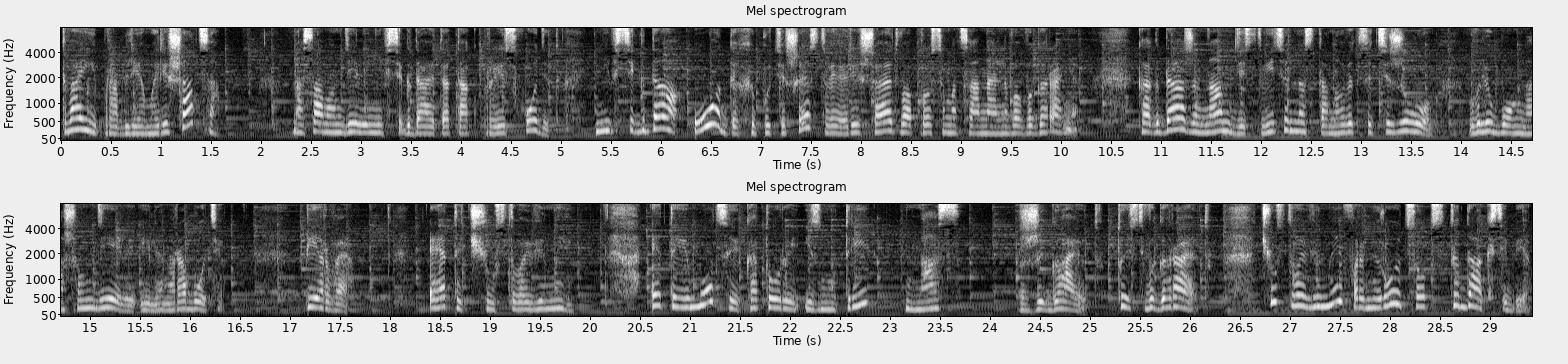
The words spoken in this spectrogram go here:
твои проблемы решатся? На самом деле не всегда это так происходит – не всегда отдых и путешествия решают вопрос эмоционального выгорания. Когда же нам действительно становится тяжело в любом нашем деле или на работе? Первое – это чувство вины. Это эмоции, которые изнутри нас сжигают, то есть выгорают. Чувство вины формируется от стыда к себе.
